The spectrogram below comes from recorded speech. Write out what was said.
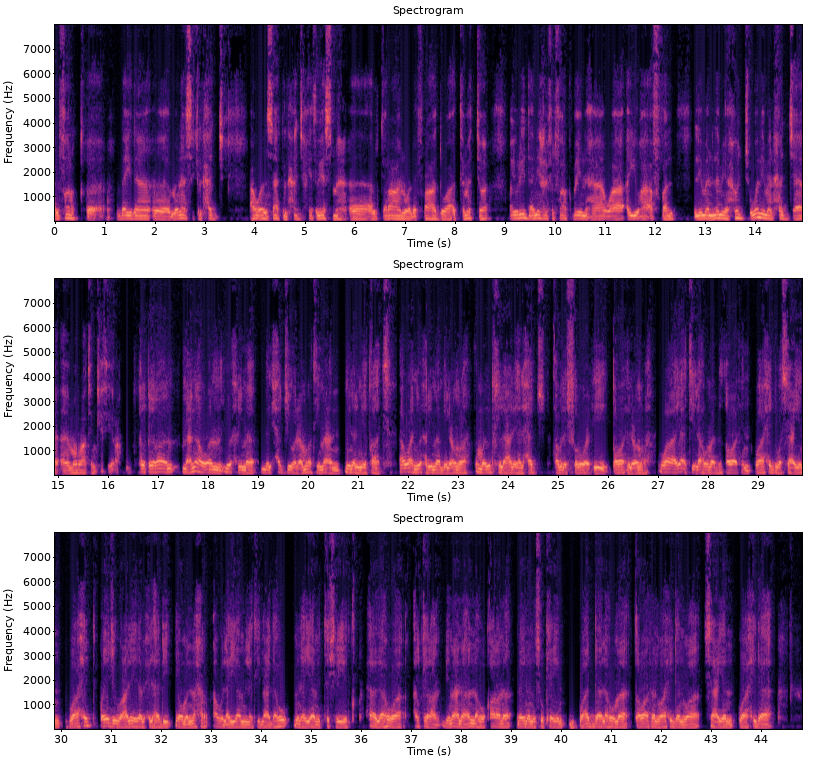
الفرق بين مناسك الحج أو أنساك الحج حيث يسمع القرآن والإفراد والتمتع ويريد أن يعرف الفرق بينها وأيها أفضل لمن لم يحج ولمن حج مرات كثيرة. القرآن معناه أن يحرم بالحج والعمرة معا من الميقات أو أن يحرم بالعمرة ثم يدخل عليها الحج قبل الشروع في طواف العمرة. ويأتي لهما بطواف واحد وسعي واحد ويجب عليه ذبح الهدي يوم النحر أو الأيام التي بعده من أيام التشريق. هذا هو القرآن بمعنى أنه قرن بين نسكين وأدى لهما طوافا واحدا وسعيا واحدا.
